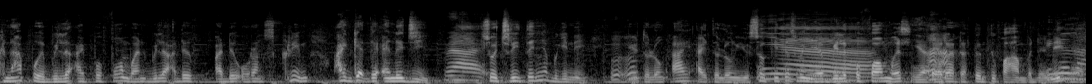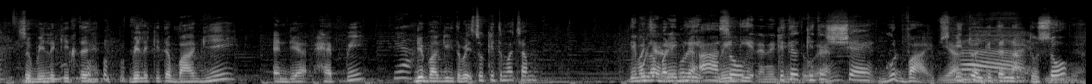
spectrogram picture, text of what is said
kenapa bila I perform kan bila ada ada orang scream I get the energy. Right. So ceritanya begini. You tolong I, I tolong you. So kita Yeah. sebenarnya bila performers Yeah. Era dah tentu faham benda ni. Yalah. So bila kita bila kita bagi and dia happy Yeah. dia bagi kita balik. So kita macam Dia pulang macam balik radiate- pulang. Ah, so radiate energy kita tu, kita kan? share good vibes. Yeah. Itu yang kita nak tu. So Yeah.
